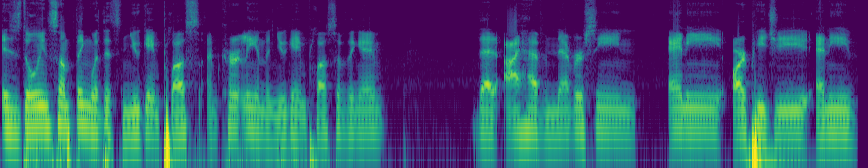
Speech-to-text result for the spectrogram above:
is doing something with its new game plus i'm currently in the new game plus of the game that i have never seen any rpg any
